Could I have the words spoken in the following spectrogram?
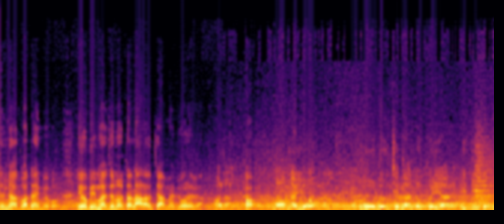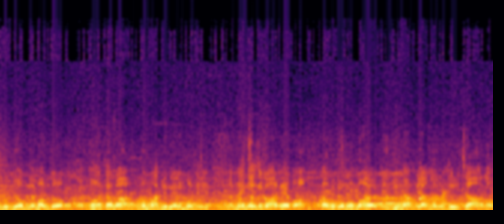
ဓမြသွားတိုက်မယ်ပေါ့တရုတ်ပြည်မှာကျွန်တော်တစ်လလောက်ကြာမယ်ပြောတယ်ဗျဟုတ်လားဟုတ်ဟောအဲ့တော့ ကိုလုတ်ချင်တာလုတ်ခွင့်ရတယ်ပြည်ပြည်ဆိုဘယ်လိုပြောမလဲဘာလို့ဆိုတော့အာဒါကမမပြည်နယ်လည်းမဟုတ်လေနိုင်ငံတကာလည်းပါနောက်ပြီးတော့မမရောပြည်ပြည်မှာပြမယ်လို့ကြားတော့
